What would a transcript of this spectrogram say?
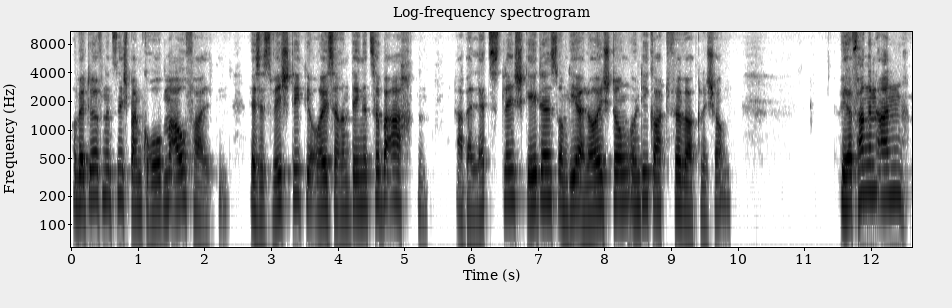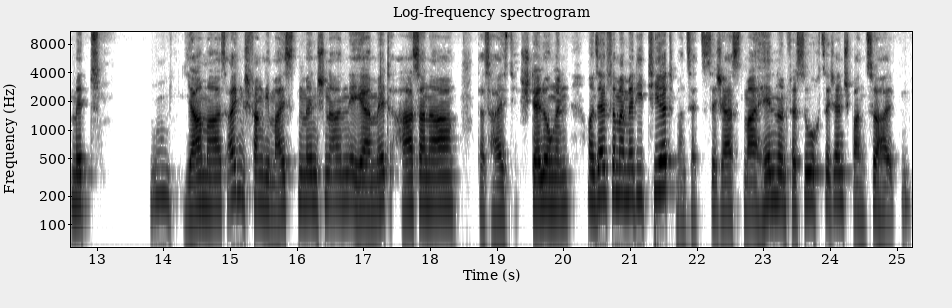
Und wir dürfen uns nicht beim Groben aufhalten. Es ist wichtig, die äußeren Dinge zu beachten. Aber letztlich geht es um die Erleuchtung und die Gottverwirklichung. Wir fangen an mit hm, Yamas. Eigentlich fangen die meisten Menschen an eher mit Asana, das heißt Stellungen. Und selbst wenn man meditiert, man setzt sich erstmal hin und versucht sich entspannt zu halten.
